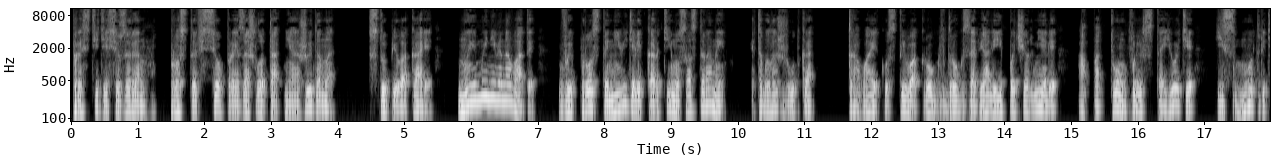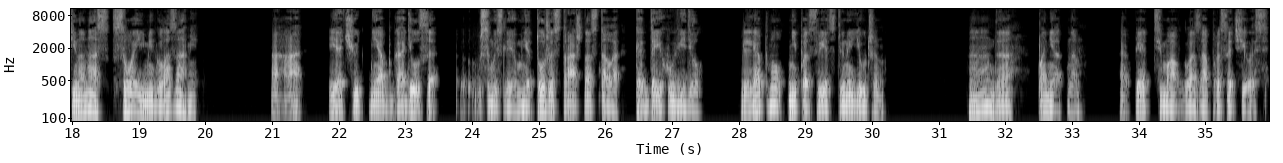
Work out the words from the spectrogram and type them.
Простите, Сюзерен, просто все произошло так неожиданно, вступила Кари. Ну и мы не виноваты. Вы просто не видели картину со стороны. Это было жутко. Трава и кусты вокруг вдруг завяли и почернели, а потом вы встаете и смотрите на нас своими глазами. Ага, я чуть не обгадился. В смысле, мне тоже страшно стало, когда их увидел. Ляпнул непосредственный Юджин. А, да, понятно. Опять тьма в глаза просочилась.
